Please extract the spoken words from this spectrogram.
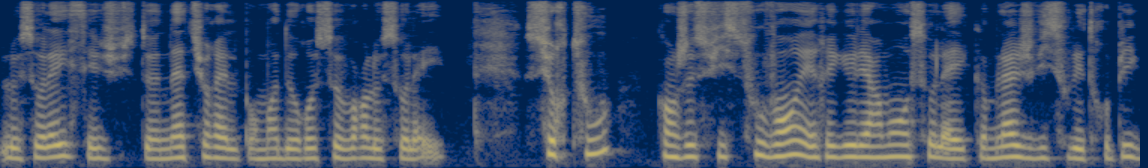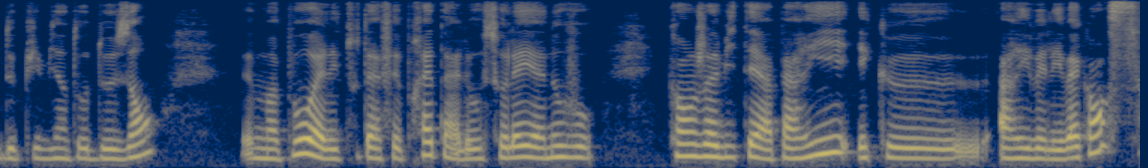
le soleil, c'est juste naturel pour moi de recevoir le soleil. Surtout quand je suis souvent et régulièrement au soleil. Comme là, je vis sous les tropiques depuis bientôt deux ans. Ma peau, elle est tout à fait prête à aller au soleil à nouveau quand j'habitais à Paris et que arrivaient les vacances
